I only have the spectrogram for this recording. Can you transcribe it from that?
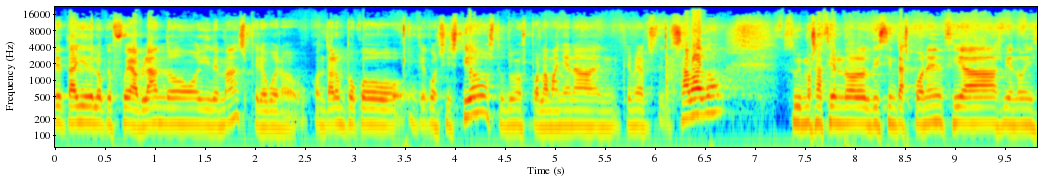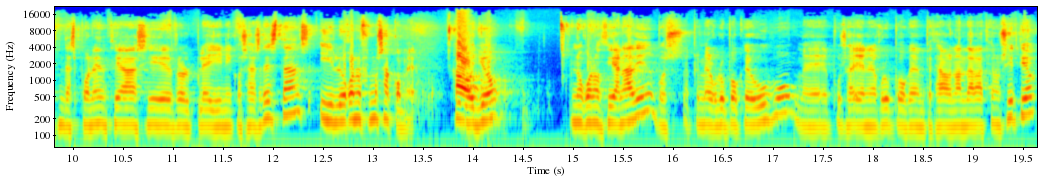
detalle de lo que fue hablando y demás, pero bueno, contar un poco en qué consistió. Estuvimos por la mañana en primer el sábado, estuvimos haciendo distintas ponencias, viendo distintas ponencias y roleplaying y cosas de estas, y luego nos fuimos a comer. Claro, yo no conocía a nadie, pues el primer grupo que hubo, me puse ahí en el grupo que empezaron a andar hacia un sitio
